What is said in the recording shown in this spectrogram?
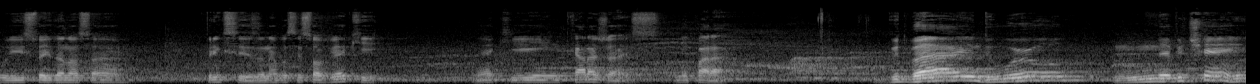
por isso aí da nossa princesa, né? Você só vê aqui, né? Aqui em Carajás, no Pará. Goodbye in the world, never change.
